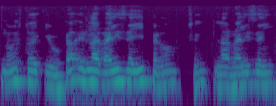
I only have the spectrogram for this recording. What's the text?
No, estoy equivocado. Es la raíz de i, perdón. Sí, la raíz de i.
